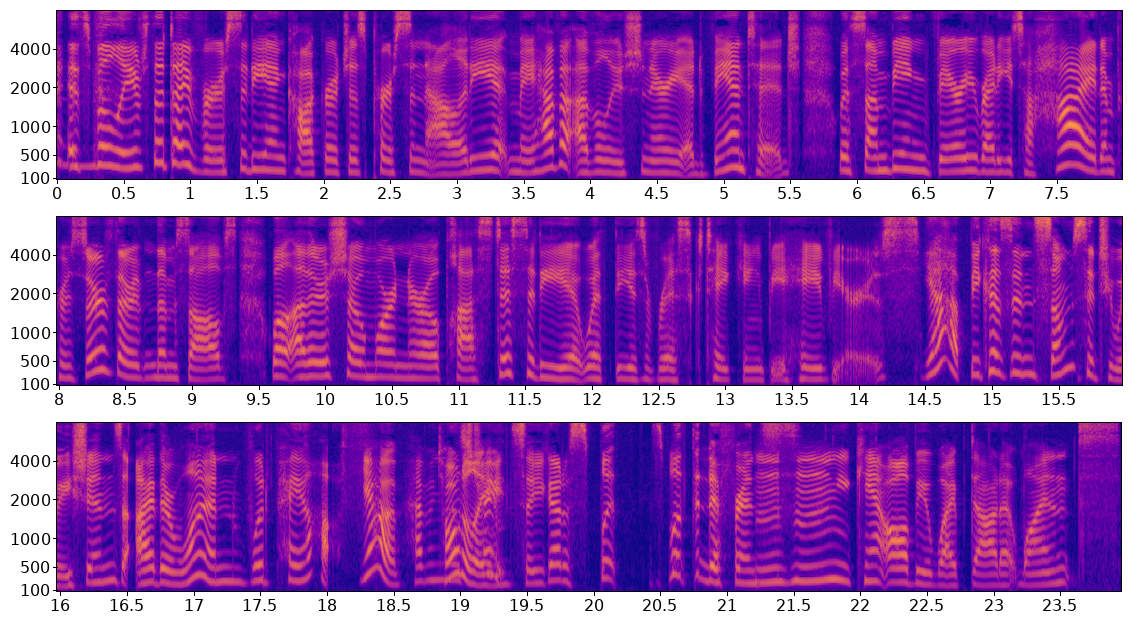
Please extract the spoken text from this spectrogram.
it's believed that diversity in cockroaches' personality may have an evolutionary advantage, with some being very ready to hide and preserve their, themselves, while others show more neuroplasticity with these risk taking behaviors. Yeah, because in some situations, either one would pay off. Yeah, having totally. So you got to split split the difference. hmm You can't all be wiped out at once.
